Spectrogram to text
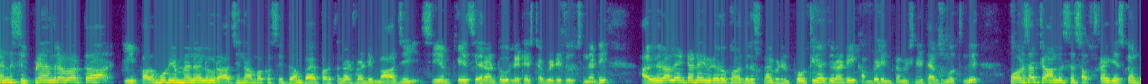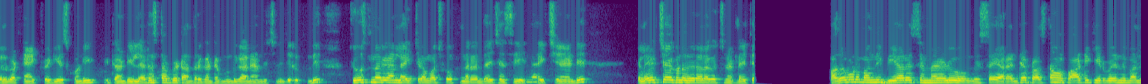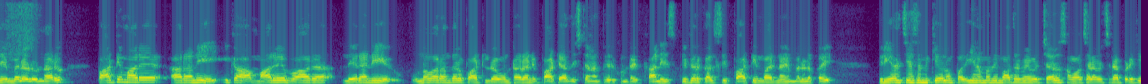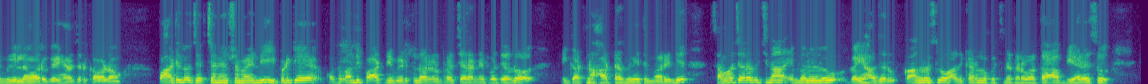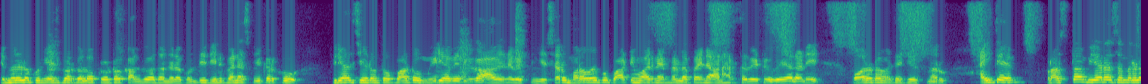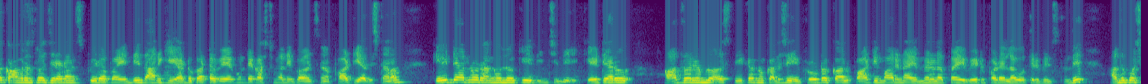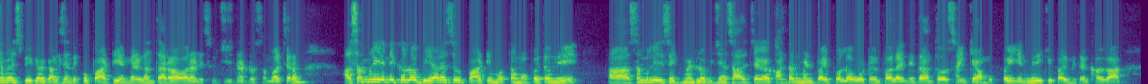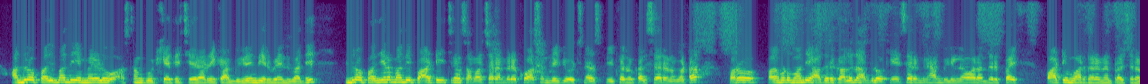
Friends ఇప్పుడే ఆంధ్ర వార్త ఈ పదమూడు ఎమ్మెల్యేలు రాజీనామాకు సిద్ధం భయపడుతున్నటువంటి మాజీ సీఎం కేసీఆర్ అంటూ లేటెస్ట్ అప్డేట్ అయితే వచ్చిందండి. ఆ వివరాలు ఏంటనే వీడియో రూపంలో తెలుస్తున్నాయి వీటిని పూర్తిగా చూడండి కంప్లీట్ ఇన్ఫర్మేషన్ అయితే అర్థమవుతుంది. మరోసారి ఛానల్ వస్తే సబ్స్క్రైబ్ చేసుకొని బెల్ బటన్ యాక్టివేట్ చేసుకోండి. ఇటువంటి లేటెస్ట్ అప్డేట్ అందరికంటే ముందుగానే అందించడం జరుగుతుంది. చూస్తున్నారు కానీ లైక్ చేయడం మర్చిపోతున్నారు కానీ దయచేసి లైక్ చేయండి. లేట్ చేయకుండా వివరాలకు వచ్చినట్లయితే పదమూడు మంది బీఆర్ఎస్ ఎమ్మెల్యేలు మిస్ అయ్యారు అంటే ప్రస్తుతం పార్టీకి ఇరవై ఎనిమిది మంది ఎమ్మెల్యేలు ఉన్నారు. పార్టీ మారేరని ఇక మారేవార లేరని ఉన్నవారందరూ పార్టీలో ఉంటారని పార్టీ అధిష్టానం పేర్కొంటాయి కానీ స్పీకర్ కలిసి పార్టీ మారిన ఎమ్మెల్యేలపై ఫిర్యాదు చేసింది కేవలం పదిహేను మంది మాత్రమే వచ్చారు. సమాచారం ఇచ్చినప్పటికీ మిగిలిన వారు గైహాజరు కావడం పార్టీలో చర్చనీయాంశమైంది ఇప్పటికే కొంతమంది పార్టీని వీడుతున్నారన్న ప్రచార నేపథ్యంలో ఈ ఘటన హాట్ టాపిక్ అయితే మారింది. సమాచారం ఇచ్చిన ఎమ్మెల్యేలు గైహాజరు కాంగ్రెస్లో అధికారంలోకి వచ్చిన తర్వాత బీఆర్ఎస్ ఎమ్మెల్యేలకు నియోజకవర్గంలో ప్రోటోకాల్ వివాదం నెలకొంది. దీనిపైన స్పీకర్కు ఫిర్యాదు చేయడంతో పాటు మీడియా వేదికగా ఆవేదన వ్యక్తం చేశారు. మరోవైపు పార్టీ మారిన ఎమ్మెల్యేలపైన అనర్హత వేటు వేయాలని పోరాటం అయితే చేస్తున్నారు. అయితే ప్రస్తుతం బీఆర్ఎస్ ఎమ్మెల్యేలు కాంగ్రెస్లో చేరడం స్పీడప్ అయింది. దానికి అడ్డుకట్ట వేయకుంటే కష్టమని భావించిన పార్టీ అధిష్టానం కేటీఆర్ను రంగంలోకి దించింది. కేటీఆర్ ఆధ్వర్యంలో స్పీకర్ను కలిసి ప్రోటోకాల్ పార్టీ మారిన ఎమ్మెల్యేలపై వేటు పడేలా ఒత్తిడి పెంచుతుంది. అందుకోసమే స్పీకర్ కలిసేందుకు పార్టీ ఎమ్మెల్యేలంతా రావాలని సూచించినట్లు సమాచారం. అసెంబ్లీ ఎన్నికల్లో బీఆర్ఎస్ పార్టీ మొత్తం ముప్పై తొమ్మిది అసెంబ్లీ సెగ్మెంట్లో విజయం సాధించగా కంటోన్మెంట్ బైపోల్లో ఓటమి పాలైంది. దాంతో సంఖ్య ముప్పై ఎనిమిదికి పరిమితం కాగా అందులో పది మంది ఎమ్మెల్యేలు అస్తం గూటికి అయితే చేరారు. ఇక మిగిలింది ఇరవై ఎనిమిది మంది. ఇందులో పదిహేను మంది పార్టీ ఇచ్చిన సమాచారం మేరకు అసెంబ్లీకి వచ్చిన స్పీకర్ను కలిశారనమాట మరో పదమూడు మంది హాజరు కాలేదు అందులో కేసీఆర్ మినహా మిగిలిన వారందరిపై పార్టీ మారుతారనే ప్రచారం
